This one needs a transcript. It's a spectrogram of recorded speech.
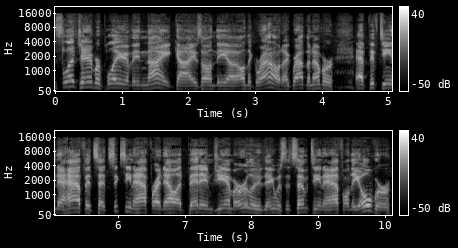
sledgehammer play of the night, guys. On the uh, on the ground, I grabbed the number at 15 and a half. It's at 16 and a half right now at BetMGM. Earlier today was at 17 and a half on the over.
